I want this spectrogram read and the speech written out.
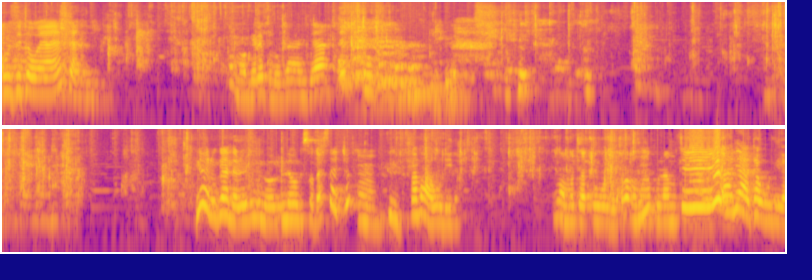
guzitoya eh? Mwogere ku luganja. Naye oluganda lwe lumu n'olu- n'olusoga sekyo Mm. aba awulira N'omuntu atuwulira. Aba mumwakulamu. Ii, ani atawulira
